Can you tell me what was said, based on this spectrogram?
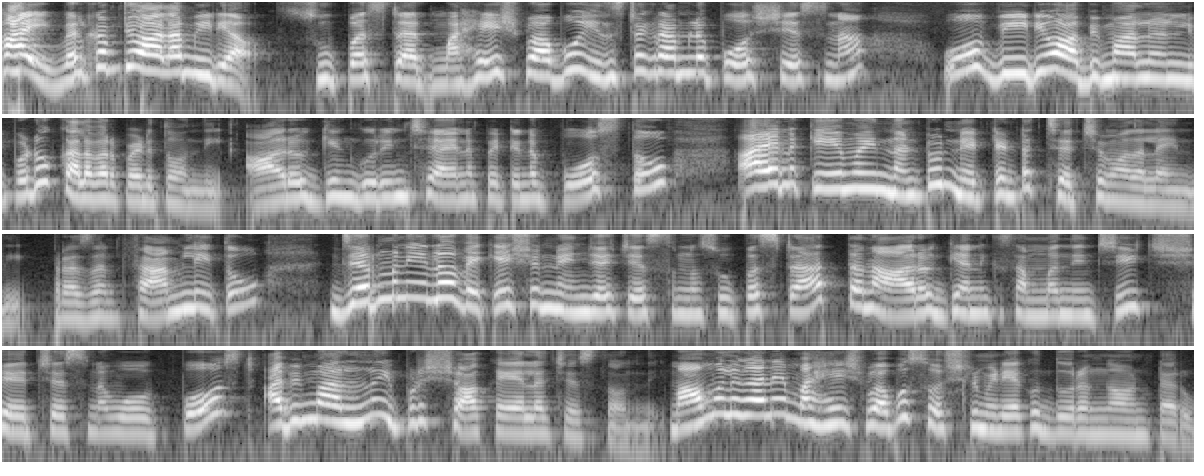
Hi welcome to Aala media super star Mahesh Babu ఇన్స్టాగ్రామ్లో పోస్ట్ చేసిన ఓ వీడియో అభిమానులను ఇప్పుడు కలవరపెడుతోంది. ఆరోగ్యం గురించి ఆయన పెట్టిన పోస్ట్తో ఆయనకి ఏమైందంటూ నెట్టెంట చర్చ మొదలైంది. ప్రజెంట్ ఫ్యామిలీతో జర్మనీలో వెకేషన్ ఎంజాయ్ చేస్తున్న సూపర్ స్టార్ తన ఆరోగ్యానికి సంబంధించి షేర్ చేసిన ఓ పోస్ట్ అభిమానులను ఇప్పుడు షాక్ అయ్యేలా చేస్తోంది. మామూలుగానే మహేష్ బాబు సోషల్ మీడియాకు దూరంగా ఉంటారు.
